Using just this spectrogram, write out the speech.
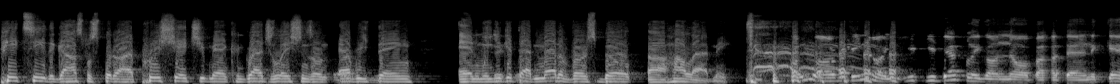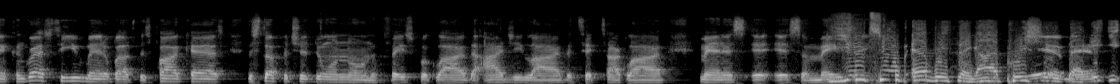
PT, the gospel spitter, I appreciate you, man. Congratulations on everything. And when you get that metaverse built, uh, holla at me. oh, you already know. You, you're definitely going to know about that. And again, congrats to you, man, about this podcast, the stuff that you're doing on the Facebook Live, the IG Live, the TikTok Live. Man, it's it, it's amazing. YouTube, everything. I appreciate yeah, that. It, you,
